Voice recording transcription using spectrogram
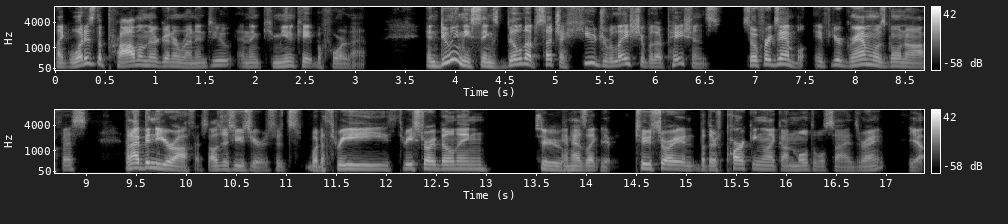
Like what is the problem they're going to run into and then communicate before that. And doing these things build up such a huge relationship with our patients. So for example if your grandma was going to office and i've been to your office i'll just use yours. It's what a three three story building? Two. And has like yep. two story and but there's parking like on multiple sides right yeah.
